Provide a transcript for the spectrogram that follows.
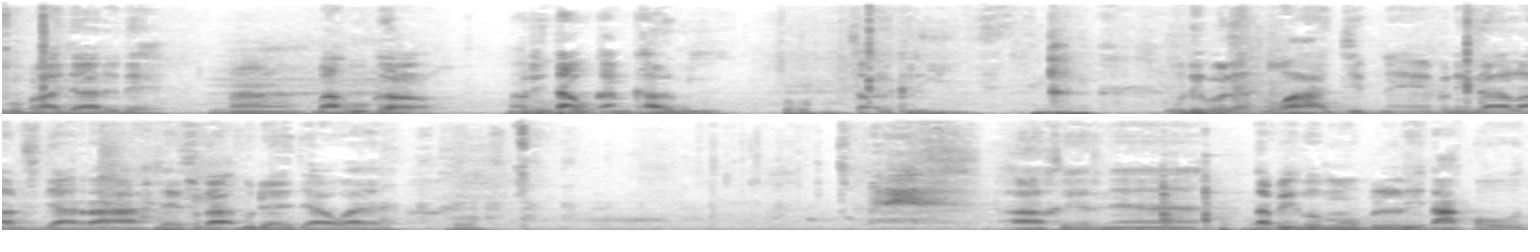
Gue pelajari deh. Hmm. Mbah Google beritahukan kami soal keris udah gue lihat wah wajib nih peninggalan sejarah. Saya suka budaya Jawa ya. akhirnya tapi gue mau beli takut.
